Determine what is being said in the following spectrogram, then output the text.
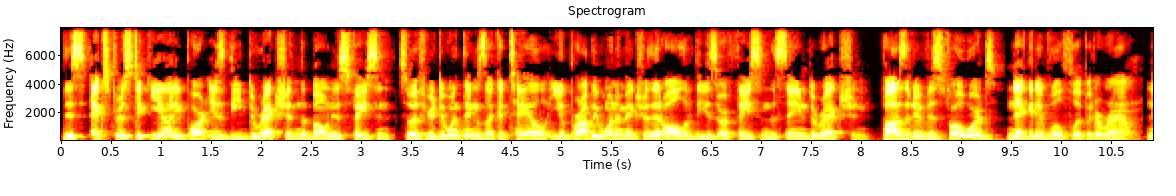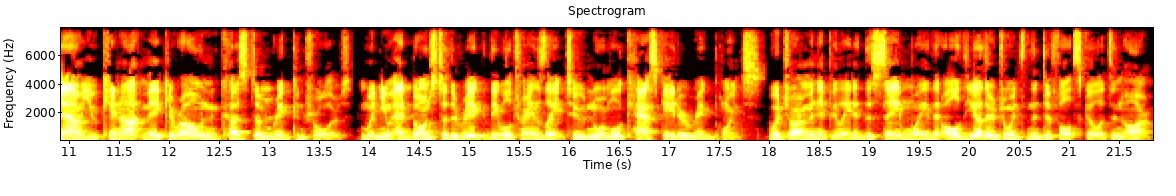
This extra sticky outy part is the direction the bone is facing. So if you're doing things like a tail, you'll probably want to make sure that all of these are facing the same direction. Positive is forwards, negative will flip it around. Now, you cannot make your own custom rig controllers. When you add bones to the rig, they will translate to normal Cascadeur rig points, which are manipulated the same way that all the other joints in the default skeleton are.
